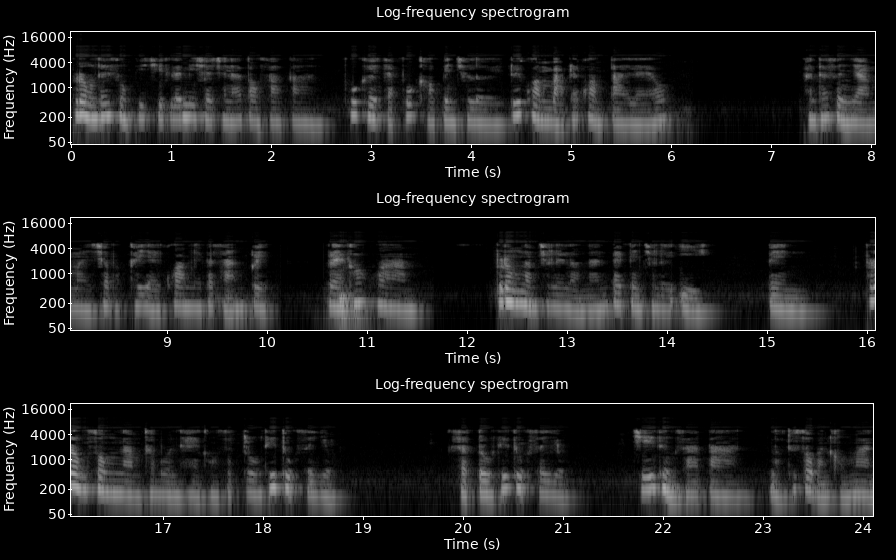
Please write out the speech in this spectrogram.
พระองค์ได้ทรงพิชิตและมีชัยชนะต่อซาตาน ผู้เคยจับพวกเขาเป็นเฉลยด้วยความบาปและความตายแล้ว พันธสัญญาใหม่ฉบับขยายความในภาษาอังกฤษ แปลข้อความพระองค์นำเฉลยเหล่านั้นไปเป็นเฉลยอีก เป็นพระองค์ทรงนำขบวนแห่ของศัตรูที่ถูกสยบศัตรูที่ถูกสยบชี้ถึงซาตานเหล่าทุสวรรค์ของมัน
